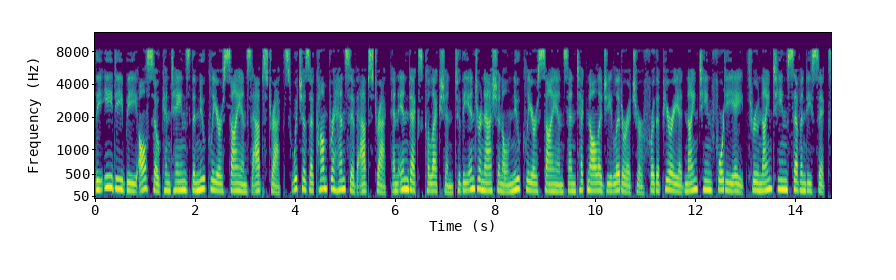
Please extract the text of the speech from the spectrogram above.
The EDB also contains the Nuclear Science Abstracts which is a comprehensive abstract and index collection to the international nuclear science and technology literature for the period 1948 through 1976.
